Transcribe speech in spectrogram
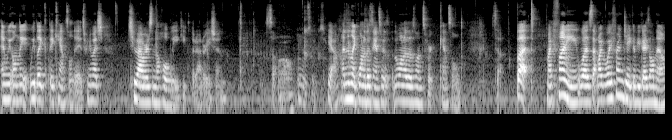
and we only we like they canceled it. It's pretty much two hours in the whole week you can go to adoration. So Wow. yeah, and then like one of those answers, one of those ones were canceled. So, but my funny was that my boyfriend Jacob, you guys all know,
